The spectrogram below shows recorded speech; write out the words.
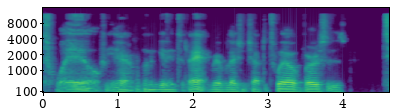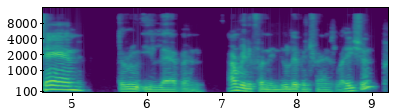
12. Yeah, we're going to get into that. Revelation chapter 12, verses 10 through 11. I'm reading from the New Living Translation. It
